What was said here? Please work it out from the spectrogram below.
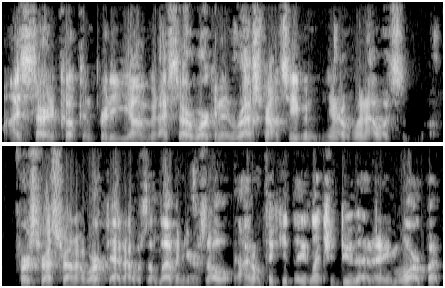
I started cooking pretty young, but I started working in restaurants even, you know, when I was first restaurant I worked at, I was 11 years old. I don't think they let you do that anymore, but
